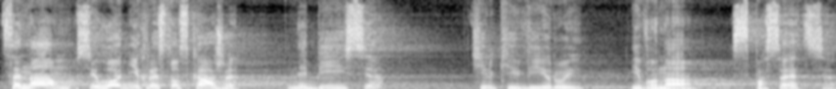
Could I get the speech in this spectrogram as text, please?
Це нам сьогодні Христос каже: не бійся, тільки віруй, і вона спасеться.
